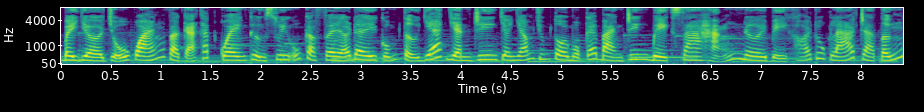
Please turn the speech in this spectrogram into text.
Bây giờ chủ quán và cả khách quen thường xuyên uống cà phê ở đây cũng tự giác dành riêng cho nhóm chúng tôi một cái bàn riêng biệt xa hẳn nơi bị khói thuốc lá tra tấn.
